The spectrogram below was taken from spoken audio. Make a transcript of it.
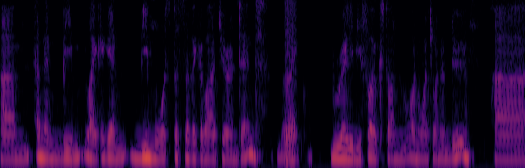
Um, and then be like again, be more specific about your intent. Like really be focused on on what you want to do. Uh,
